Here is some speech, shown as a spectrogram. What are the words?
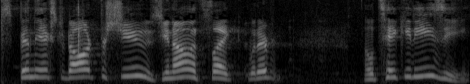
spend the extra dollar for shoes. You know, it's like whatever. I'll take it easy.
